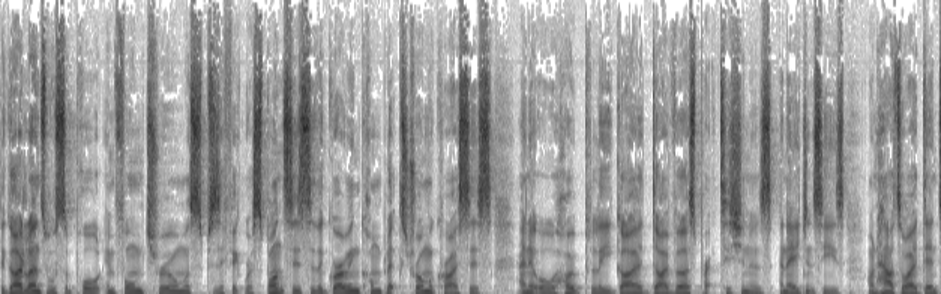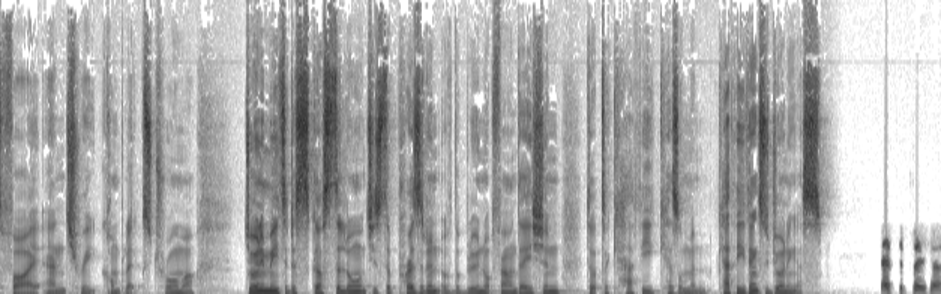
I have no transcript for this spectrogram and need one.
The guidelines will support informed trauma specific responses to the growing complex trauma crisis, and it will hopefully guide diverse practitioners and agencies on how to identify and treat complex trauma. Joining me to discuss the launch is the president of the Blue Knot Foundation, Dr. Cathy Kezelman. Cathy, thanks for joining us. That's a pleasure.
